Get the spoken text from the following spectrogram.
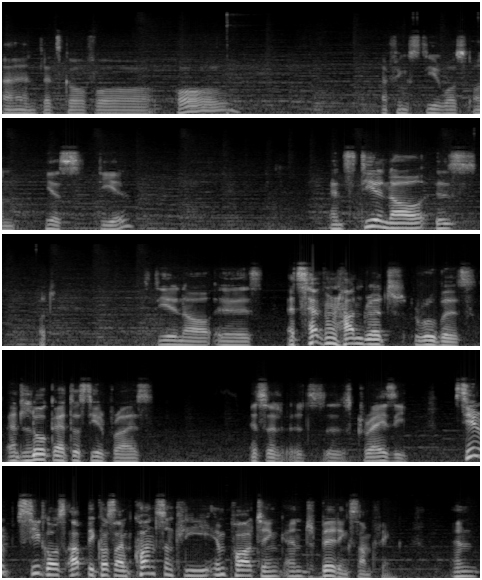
And let's go for all. I think steel was on. Here's steel. And steel now is. What? Steel now is at 700 rubles. And look at the steel price. It's, a, it's, it's crazy. Steel, steel goes up because I'm constantly importing and building something. And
